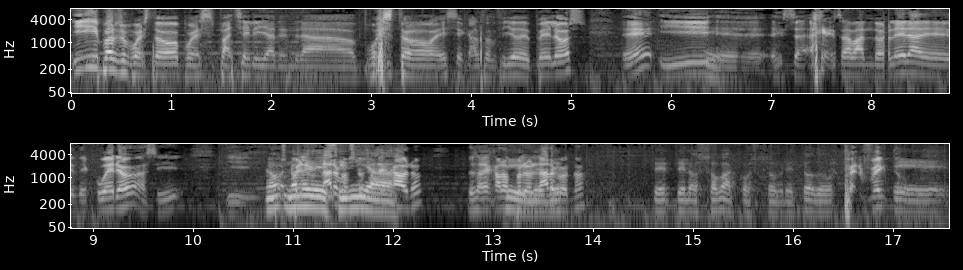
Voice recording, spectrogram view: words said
Y por supuesto, pues Pacheli ya tendrá puesto ese calzoncillo de pelos, ¿eh? Y eh, esa, esa bandolera de, de cuero, así. Y No- los no me largos, decidía- ha dejado, ¿no? Los ha dejado Sí, los pelos largos, ¿no? de, de los sobacos sobre todo. Perfecto. Eh,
